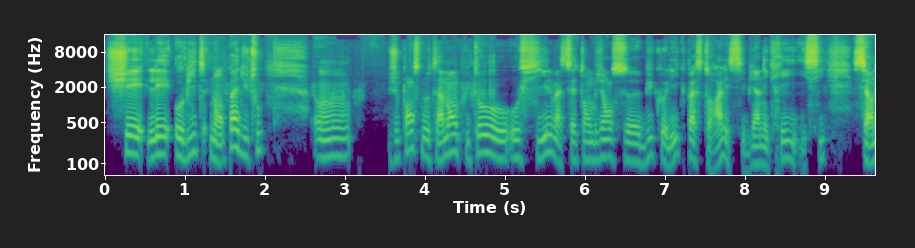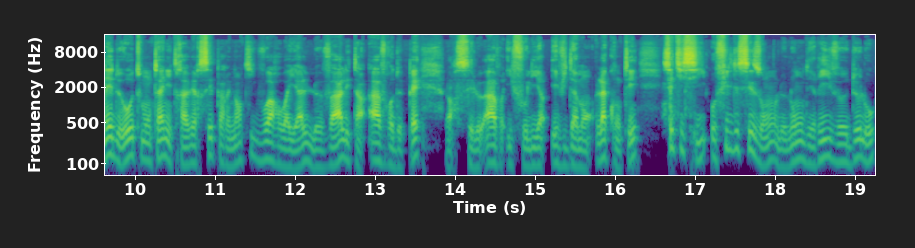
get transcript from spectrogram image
chez les hobbits, non pas du tout. Je pense notamment plutôt au, film, à cette ambiance euh, bucolique, pastorale, et c'est bien écrit ici, cerné de hautes montagnes et traversé par une antique voie royale, le Val est un havre de paix. Alors c'est le havre, il faut lire évidemment la comté. C'est ici, au fil des saisons, le long des rives de l'eau,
